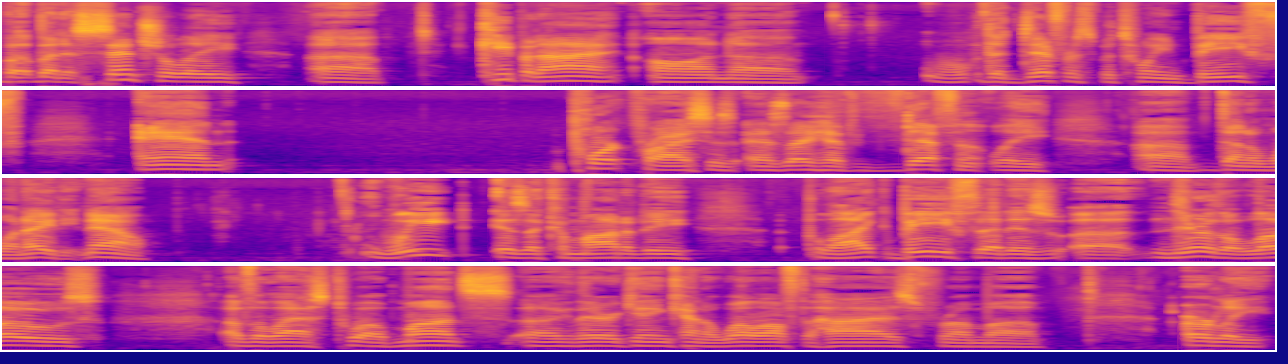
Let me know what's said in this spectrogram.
But, but essentially, uh, keep an eye on uh, the difference between beef and pork prices as they have definitely uh, done a 180. Now, wheat is a commodity like beef that is uh, near the lows of the last 12 months. Uh, they're again kind of well off the highs from uh, early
